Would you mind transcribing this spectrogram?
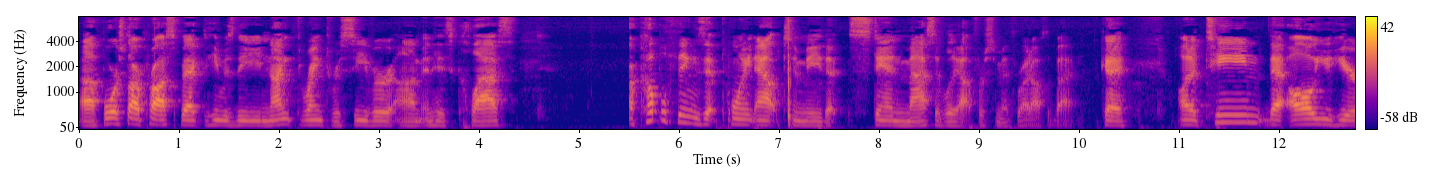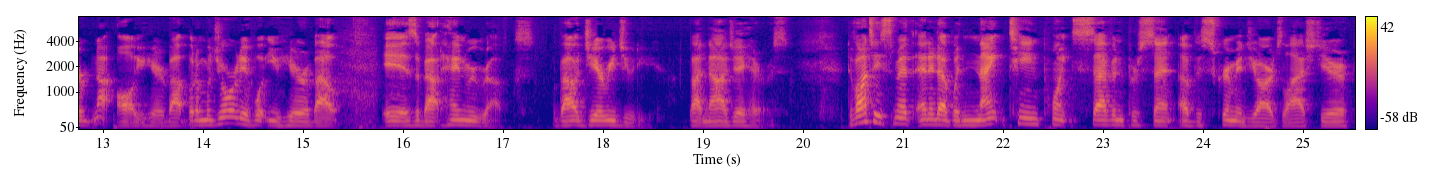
Uh, Four star prospect. He was the ninth ranked receiver um, in his class. A couple things that point out to me that stand massively out for Smith right off the bat. Okay. On a team that all you hear, not all you hear about, but a majority of what you hear about is about Henry Ruggs, about Jerry Jeudy, about Najee Harris. DeVonta Smith ended up with 19.7% of the scrimmage yards last year,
